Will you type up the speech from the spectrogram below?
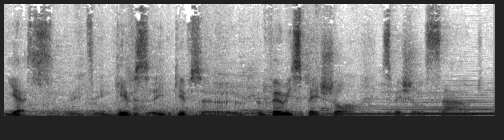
yes, it, it gives it gives a, a very special special sound.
